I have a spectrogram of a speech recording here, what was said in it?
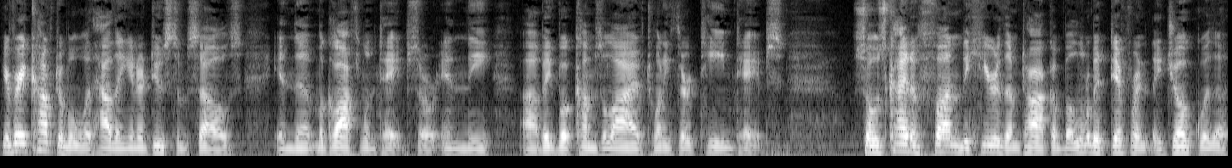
you're very comfortable with how they introduce themselves in the McLaughlin tapes or in the uh, Big Book Comes Alive 2013 tapes. So it's kind of fun to hear them talk a little bit different. They joke with a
